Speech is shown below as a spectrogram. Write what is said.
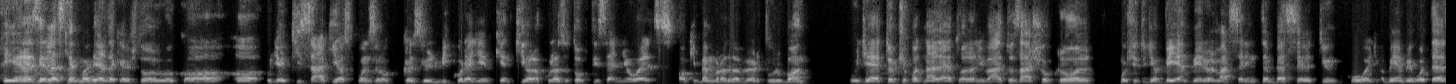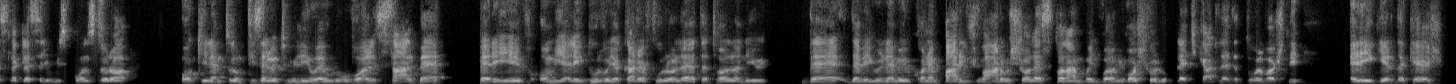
Igen, ezért lesznek majd érdekes dolgok, a, a, ugye kiszáll ki a szponzorok közül, mikor egyébként kialakul az a top 18, aki bemarad a World Tourban. Ugye több csapatnál lehet hallani változásokról, most itt ugye a BNB-ről már szerintem beszéltünk, hogy a BNB Hotelsnek lesz egy új szponzora, aki nem tudom, 15 millió euróval száll be per év, ami elég durva, hogy a Carrefourról lehetett hallani, de, de végül nem ők, hanem Párizs városa lesz talán, vagy valami hasonló plegykát lehetett olvasni. Elég érdekes.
